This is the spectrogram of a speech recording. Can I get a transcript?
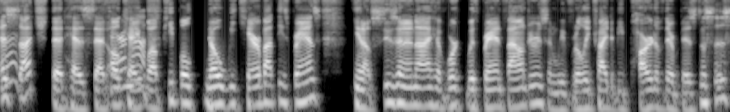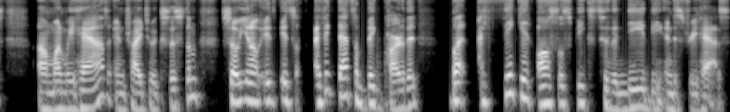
as Good. such that has said, Fair okay, enough. well, people know we care about these brands. You know, Susan and I have worked with brand founders and we've really tried to be part of their businesses um, when we have and tried to assist them. So, you know, it, it's, I think that's a big part of it. But I think it also speaks to the need the industry has.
